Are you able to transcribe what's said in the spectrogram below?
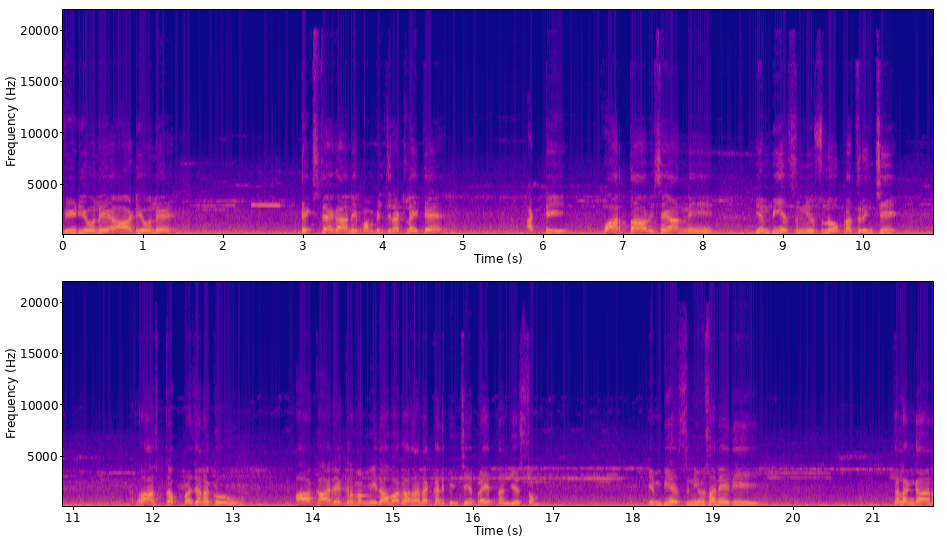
వీడియోలే ఆడియోలే టెక్స్టే కానీ పంపించినట్లయితే అట్టి వార్తా విషయాన్ని ఎంబీఎస్ న్యూస్లో ప్రచురించి రాష్ట్ర ప్రజలకు ఆ కార్యక్రమం మీద అవగాహన కల్పించే ప్రయత్నం చేస్తాం. ఎంబీఎస్ న్యూస్ అనేది తెలంగాణ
